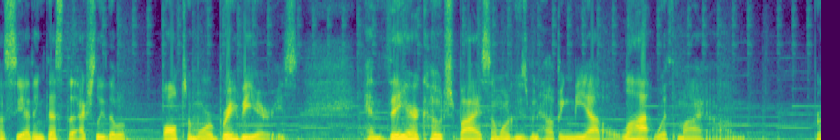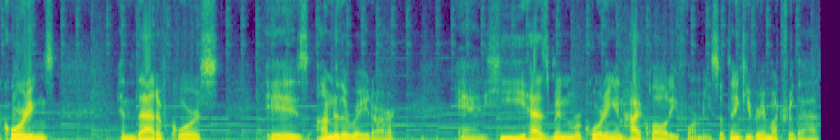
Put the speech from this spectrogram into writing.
let's see, I think that's the actually the Baltimore Braviaries. And they are coached by someone who's been helping me out a lot with my um, recordings. And that, of course, is Under the Radar. And he has been recording in high quality for me. So thank you very much for that.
